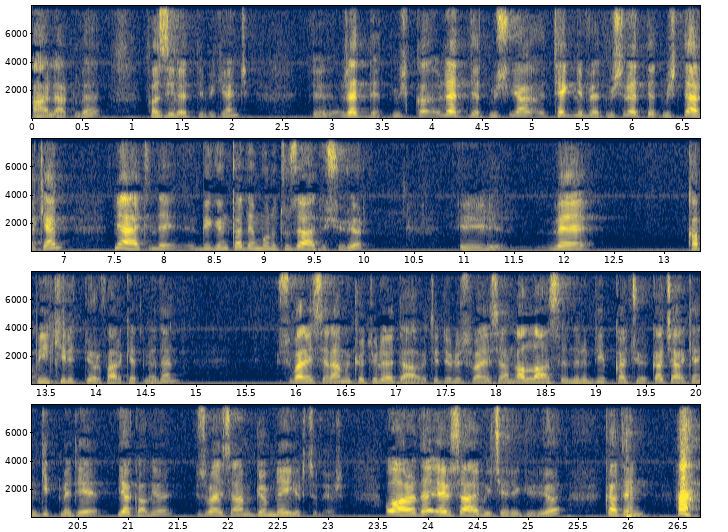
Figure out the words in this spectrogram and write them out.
ahlaklı, faziletli bir genç reddetmiş, reddetmiş, ya teklif etmiş, reddetmiş derken nihayetinde bir gün kadın bunu tuzağa düşürüyor e, ve kapıyı kilitliyor fark etmeden Yusuf Aleyhisselam'ı kötülüğe davet ediyor. Yusuf Aleyhisselam Allah'a sığınırım deyip kaçıyor. Kaçarken gitmediği yakalıyor. Yusuf Aleyhisselam'ın gömleği yırtılıyor. O arada ev sahibi içeri giriyor. Kadın ha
